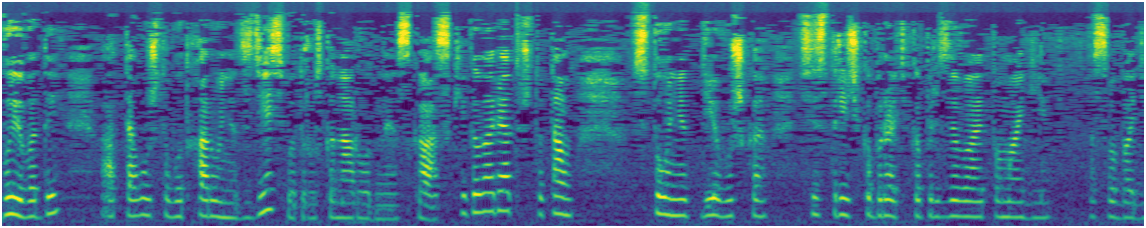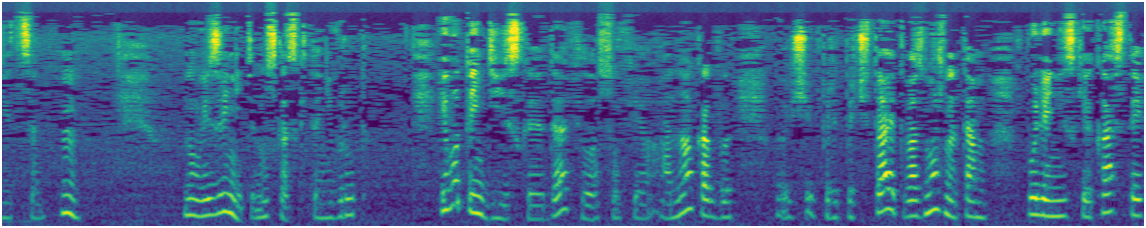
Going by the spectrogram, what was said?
выводы от того, что вот хоронят здесь, вот руссконародные сказки говорят, что там стонет девушка, сестричка, братика призывает, помоги освободиться. Хм. Ну, извините, но сказки-то не врут. И вот индийская да, философия, она как бы э, предпочитает, возможно, там более низкие касты,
